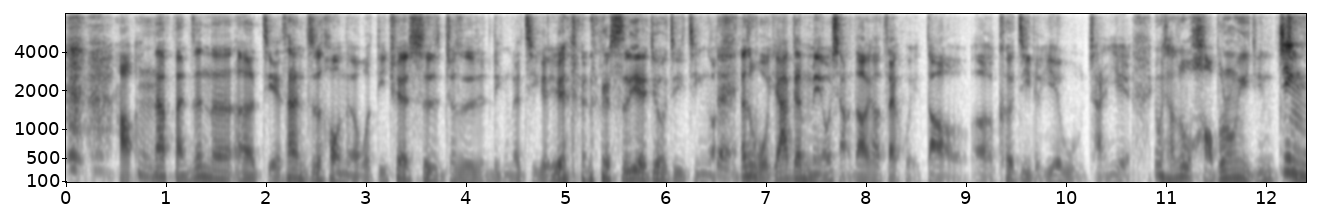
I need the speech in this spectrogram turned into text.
好，嗯、那反正呢，呃，解散之后呢，我的确是就是领了几个月的那个失业救济金哦。对。但是我压根没有想到要再回到呃科技的业务产业，因为我想说，我好不容易已经进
